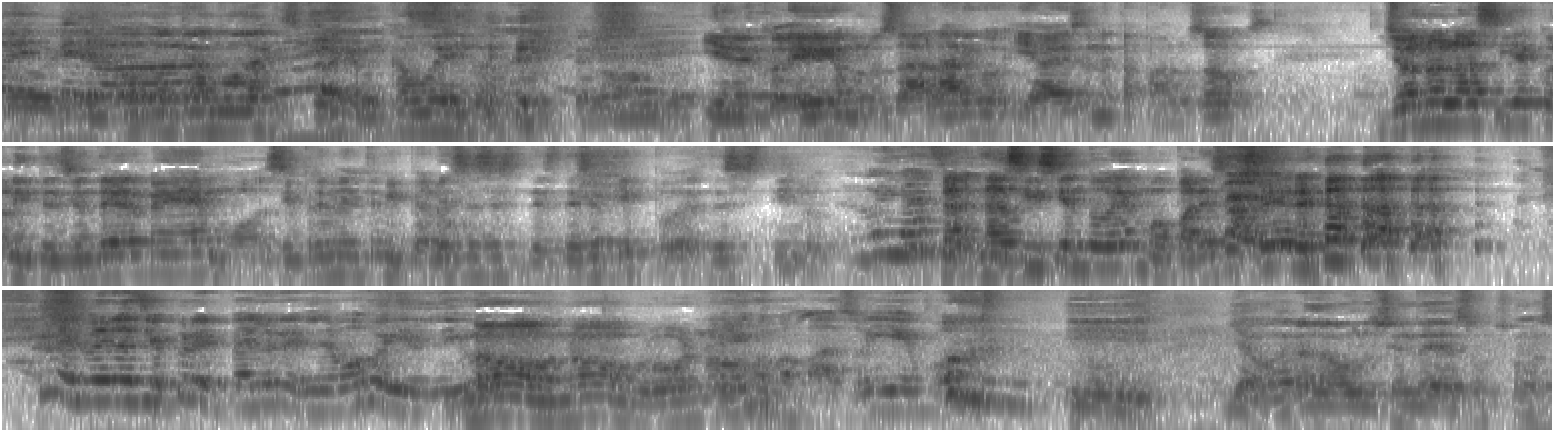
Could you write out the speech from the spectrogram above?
Ay, pero- Otra moda que espero que nunca vuelva, el pelo hongo. Y en el colegio, digamos, lo usaba largo y a veces me tapaba los ojos. Yo no lo hacía con la intención de verme emo, simplemente mi pelo es, ese- es de ese tipo, es de ese estilo. Na- nací siendo emo, parece ser. Él me nació con el pelo en el ojo y le dijo, No, no, bro, le dijo, no. mamá, soy emo. Y, y ahora la evolución de eso son los.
